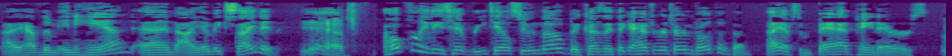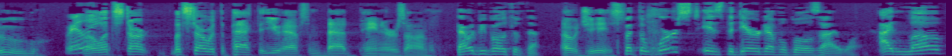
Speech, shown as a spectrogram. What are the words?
I have them in hand and I am excited. Yeah, it's Hopefully these hit retail soon though, because I think I have to return both of them. I have some bad paint errors. ooh. Really? Well, let's start. Let's start with the pack that you have some bad painters on. That would be both of them. Oh, geez. But the worst is the Daredevil Bullseye one. I love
